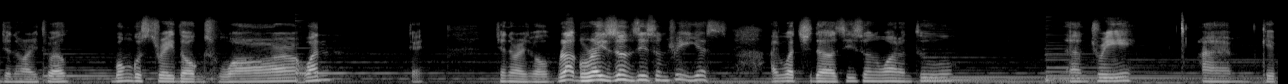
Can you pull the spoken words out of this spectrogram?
January 12. Bungo Stray Dogs War 1. January 12. Log Horizon Season 3. Yes. I watched the Season 1 and 2 and 3. I'm keep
